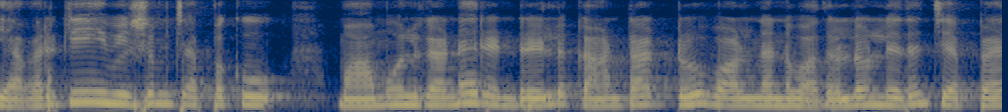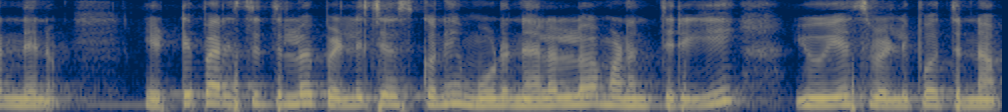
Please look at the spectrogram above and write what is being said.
ఎవరికి ఈ విషయం చెప్పకు? మామూలుగానే రెండేళ్ళు కాంట్రాక్టు వాళ్ళు నన్ను వదలడం లేదని చెప్పాను నేను. ఎట్టి పరిస్థితుల్లో పెళ్ళి చేసుకుని మూడు నెలల్లో మనం తిరిగి యూఎస్ వెళ్ళిపోతున్నాం.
